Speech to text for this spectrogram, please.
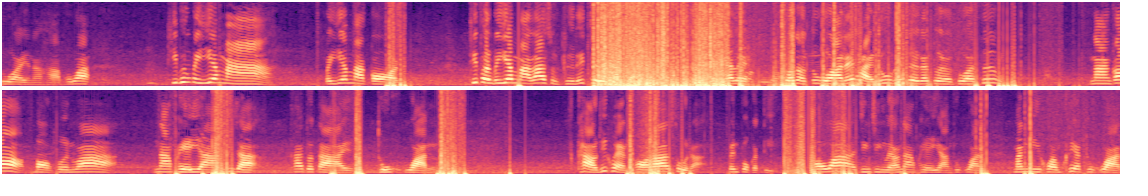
ด้วยนะคะ เพราะว่าที่เพิ่งไปเยี่ยมมา ไปเยี่ยมมาก่อน ที่เฟิร์นไปเยี่ยมมาล่าสุดคือได้เจอกันอย่างเงี้ยเลย ตัวต่อตัวได้ถ่ายรูปได้เจอกันตัวต่อตัว ซึ่ง นางก็บอกเฟิร์นว่านางพยายามที่จะฆ่าตัวตายทุกวัน ข่าวที่แขวนคอล่าสุดอะ เป็นปกติ เพราะว่าจริง ๆ แล้วนางพยายามทุกวัน มันมีความเครียดทุกวัน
